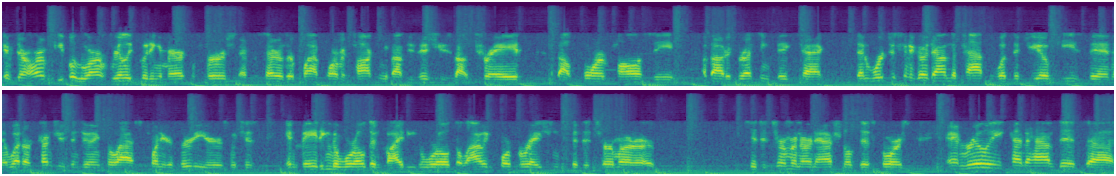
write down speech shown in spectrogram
If there aren't people who aren't really putting America first at the center of their platform and talking about these issues about trade, about foreign policy, about addressing big tech, then we're just going to go down the path of what the GOP's been and what our country's been doing for the last 20 or 30 years, which is invading the world, inviting the world, allowing corporations to determine our to determine our national discourse, and really kind of have this uh,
